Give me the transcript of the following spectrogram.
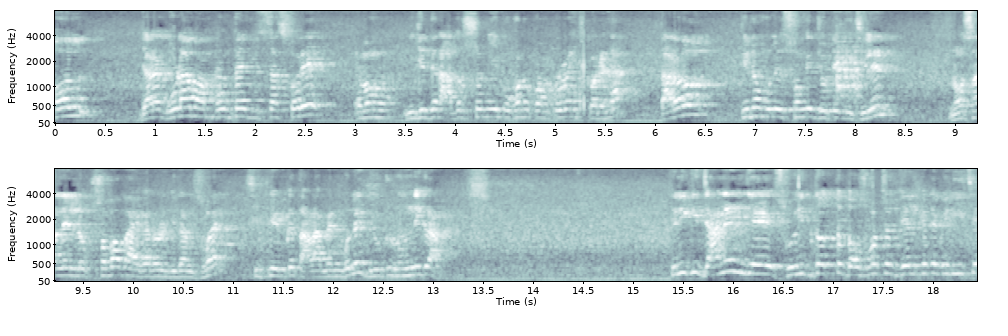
দল, যারা গোড়া বামপন্থায় বিশ্বাস করে এবং নিজেদের আদর্শ নিয়ে কখনো কম্প্রোমাইজ করে না, তারাও তৃণমূলের সঙ্গে জোটে গেছিলেন। ন সালের লোকসভা বা এগারোর বিধানসভায় সিপিএমকে তাড়াবেন বলে ডিউ টু নন্দীগ্রাম তিনি কি জানেন যে শহীদ দত্ত দশ বছর জেল কেটে বেরিয়েছে?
